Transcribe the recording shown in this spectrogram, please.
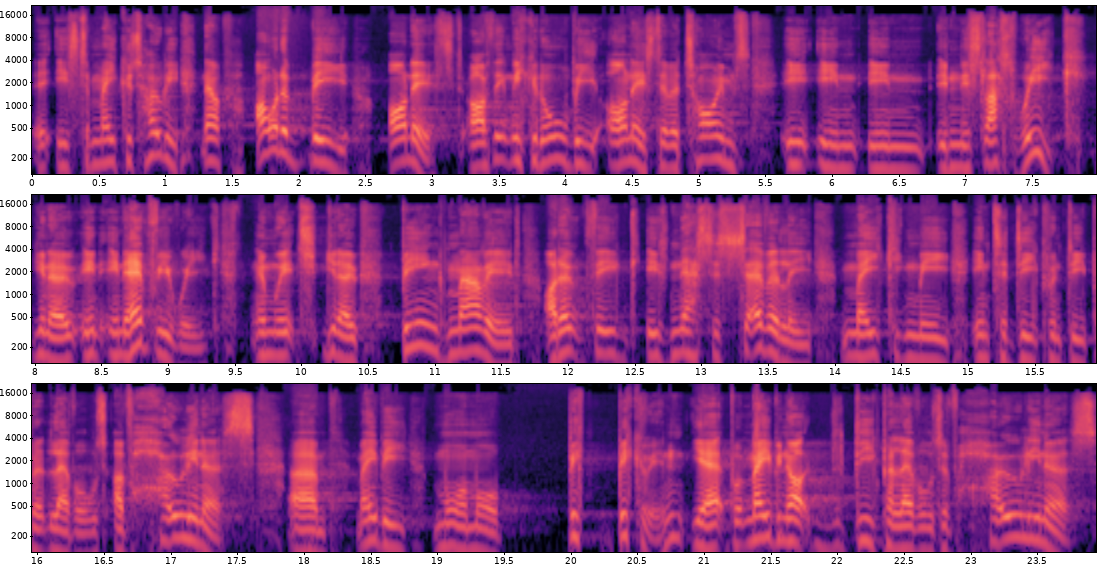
is to make us holy. Now, I want to be honest. I think we can all be honest. There are times in, in, in this last week, you know, in, in every week, in which, you know, being married, I don't think is necessarily making me into deeper and deeper levels of holiness. Um, maybe more and more bickering, yeah, but maybe not deeper levels of holiness.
